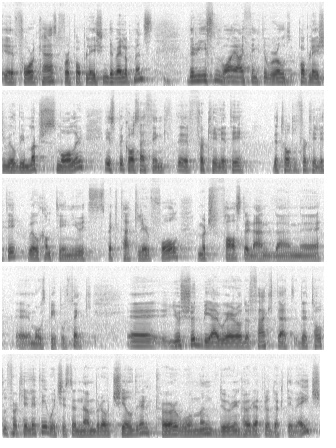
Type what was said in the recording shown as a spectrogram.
uh, forecast for population developments. The reason why I think the world population will be much smaller is because I think the fertility, the total fertility, will continue its spectacular fall much faster than, than uh, uh, most people think. Uh, you should be aware of the fact that the total fertility, which is the number of children per woman during her reproductive age,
